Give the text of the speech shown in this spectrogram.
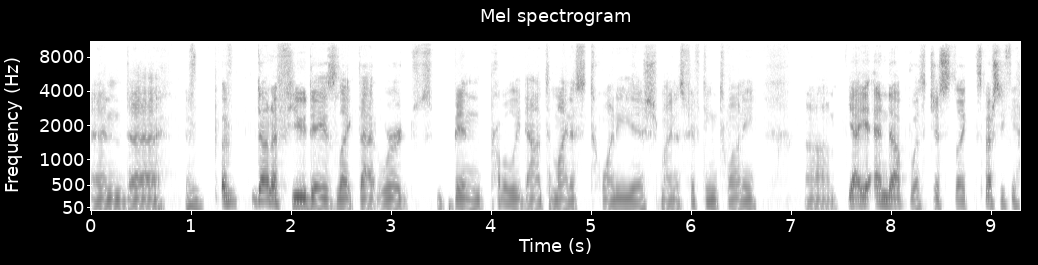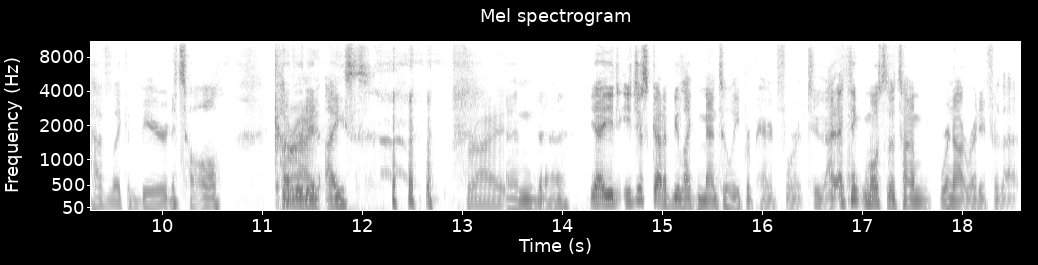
And uh, I've, I've done a few days like that where it's been probably down to minus 20 ish, minus 15, 20. Um, yeah, you end up with just like, especially if you have like a beard, it's all covered in ice. Right. And uh, yeah, you, you just got to be like mentally prepared for it too. I, I think most of the time we're not ready for that.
